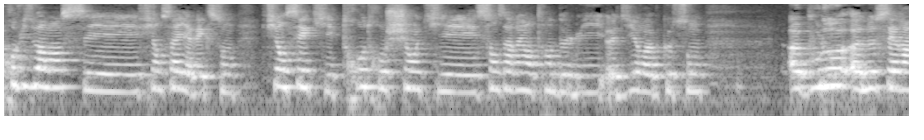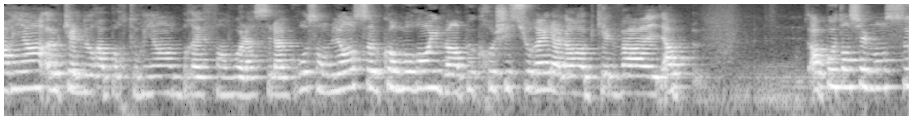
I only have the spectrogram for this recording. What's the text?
provisoirement ses fiançailles avec son fiancé qui est trop trop chiant, qui est sans arrêt en train de lui dire que son boulot euh, ne sert à rien, euh, qu'elle ne rapporte rien, bref, hein, voilà, c'est la grosse ambiance. Cormoran, il va un peu crocher sur elle alors qu'elle va potentiellement se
